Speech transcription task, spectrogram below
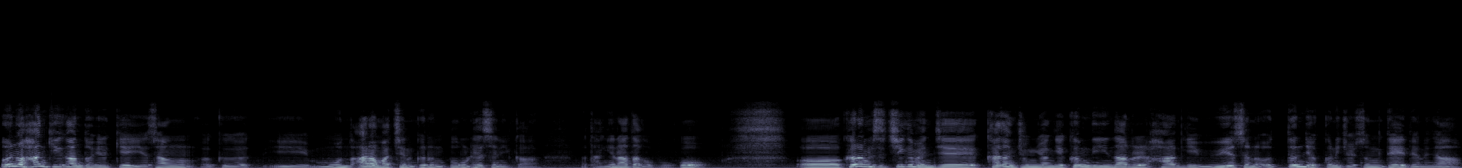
어느 한 기관도 이렇게 예상 어, 그이 못 알아맞히는 그런 부분을 했으니까 당연하다고 보고 어 그러면서 지금 현재 가장 중요한 게 금리 인하를 하기 위해서는 어떤 여건이 조성돼야 되느냐.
